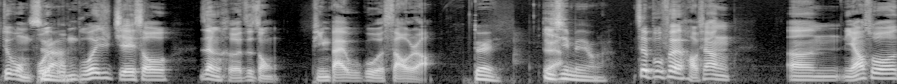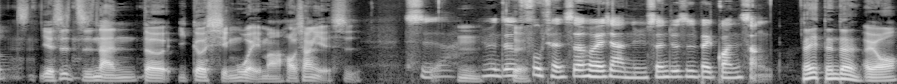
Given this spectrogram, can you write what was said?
就我们不会，我们不会去接收任何这种平白无故的骚扰。对，异性没有了。这部分好像。嗯，你要说也是直男的一个行为吗？好像也是。是啊，嗯，因为这个父权社会下，女生就是被观赏的。哎，等等，哎呦，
